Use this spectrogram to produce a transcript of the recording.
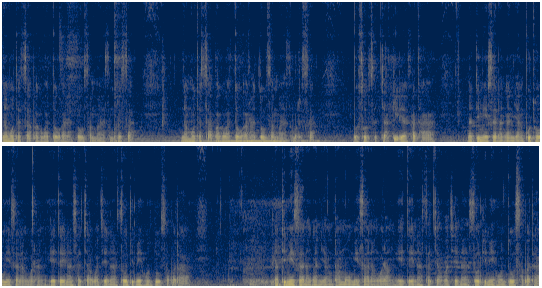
นโมตัสสะภะคะวะโตอะระหะโตสัมมาสัมพุทธัสสะนโมตัสสะภะคะวะโตอะระหะโตสัมมาสัมพุทธัสสะบทสวดสัจจกิริยคาถา นัตติเมสนังอัญญังพุทโธเมสนังวรัง เอเตนะสัจจวัเจนะโสติเมโหนตุสัพพทานัตติเมสานังอันยังธรรมโมเมสานังวรัง เอเตนะสัจจวัเชนะโสติเมโหนตุสัพพทา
